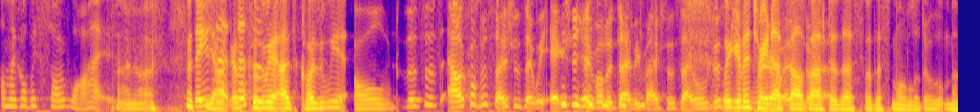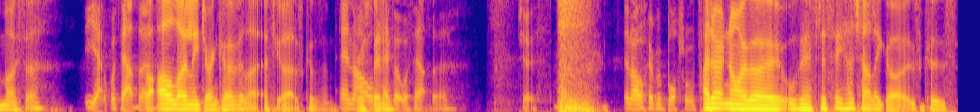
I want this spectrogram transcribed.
Oh my god, we're so wise. I know. These are, it's because we're because we're old. this is our conversations that we actually have on a daily basis. So we'll just We're gonna treat ourselves into it. after this with a small little mimosa. Yeah, without the But I'll only drink over that a few hours because I'm and I'll have it without the juice, and I'll have a bottle. I don't know though. We'll have to see how Charlie goes because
